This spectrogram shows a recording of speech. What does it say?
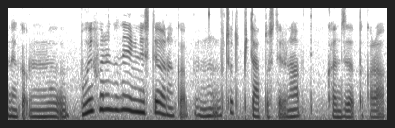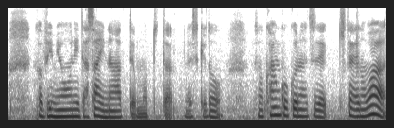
なんかもうボーイフレンドデニムにしてはなんかもうちょっとピタッとしてるなっていう感じだったからなんか微妙にダサいなって思ってたんですけどその韓国のやつで着たいのは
